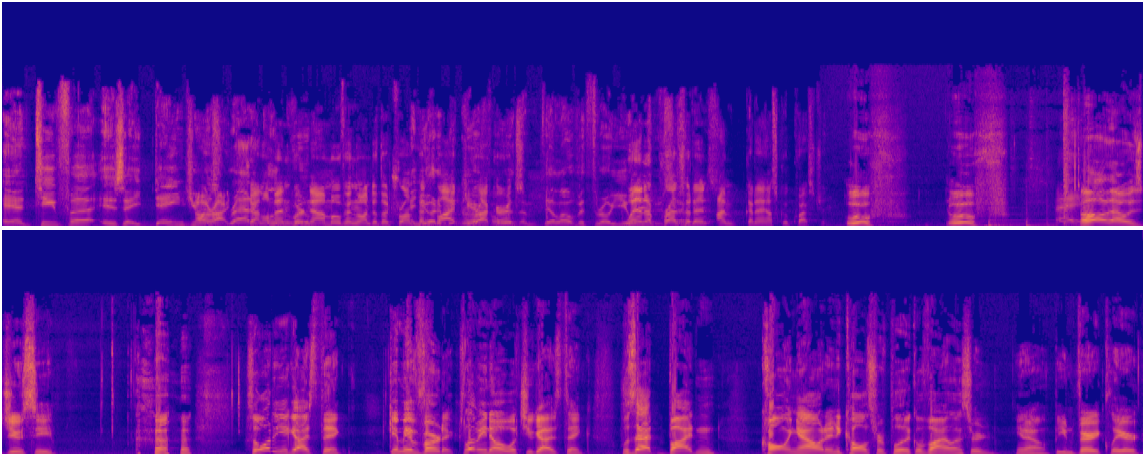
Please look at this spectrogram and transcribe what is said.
Antifa, Antifa is a dangerous All right, radical gentlemen, group. we're now moving on to the Trump and and, you ought to be Biden careful with records. them. They'll overthrow you. When a president, seconds. I'm going to ask a question. Oof. Oof. Hey. Oh, that was juicy. so, what do you guys think? Give me a verdict. Let me know what you guys think. Was that Biden calling out any calls for political violence or, you know, being very clear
